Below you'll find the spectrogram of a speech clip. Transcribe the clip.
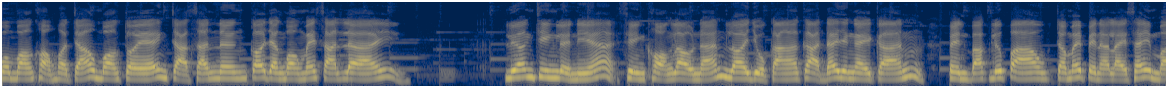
มุมมองของพระเจ้ามองตัวเองจากสันหนึ่งก็ยังมองไม่สันเลย เรื่องจริงเหรอเนี้ย สิ่งของเหล่านั้นลอยอยู่กลางอากาศได้ยังไงกัน เป็นบั๊กหรือเปล่าจะไม่เป็นอะไรใช่ไหม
